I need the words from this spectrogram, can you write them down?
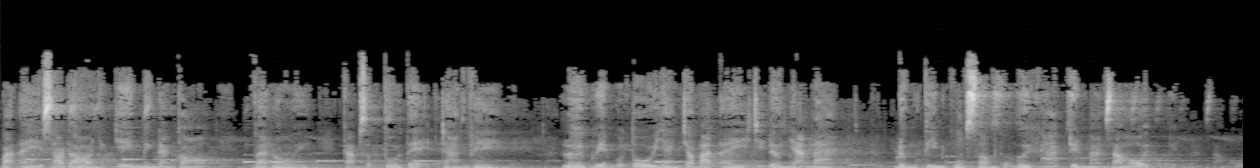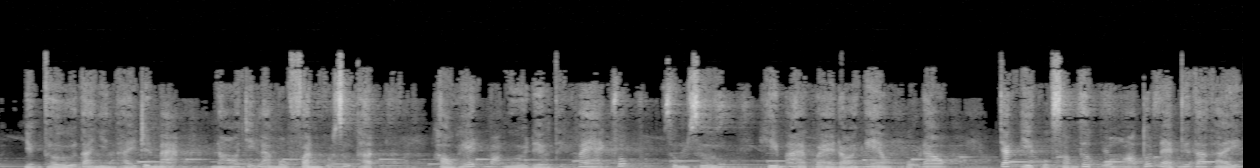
Bạn ấy so đo những gì mình đang có và rồi cảm xúc tồi tệ tràn về. Lời khuyên của tôi dành cho bạn ấy chỉ đơn giản là đừng tin cuộc sống của người khác trên mạng xã hội. Những thứ ta nhìn thấy trên mạng nó chỉ là một phần của sự thật. Hầu hết mọi người đều thích khoe hạnh phúc, sung sướng hiếm ai khoe đói nghèo khổ đau. Chắc gì cuộc sống thực của họ tốt đẹp như ta thấy?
